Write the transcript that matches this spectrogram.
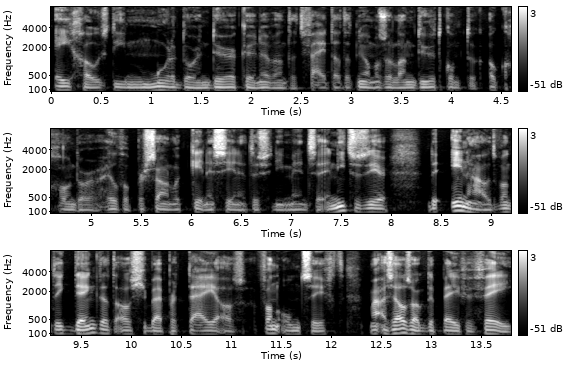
ego's die moeilijk door een deur kunnen. Want het feit dat het nu allemaal zo lang duurt, komt ook gewoon door heel veel persoonlijke kenniszinnen tussen die mensen. En niet zozeer de inhoud. Want ik denk dat als je bij partijen als Van Omtzigt, maar zelfs ook de PVV,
